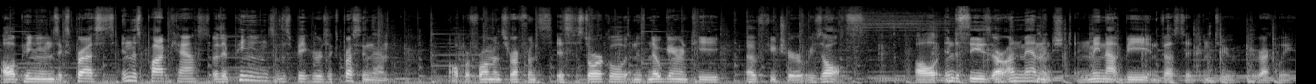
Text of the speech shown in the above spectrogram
All opinions expressed in this podcast are the opinions of the speakers expressing them. All performance reference is historical and is no guarantee of future results. All indices are unmanaged and may not be invested into directly.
